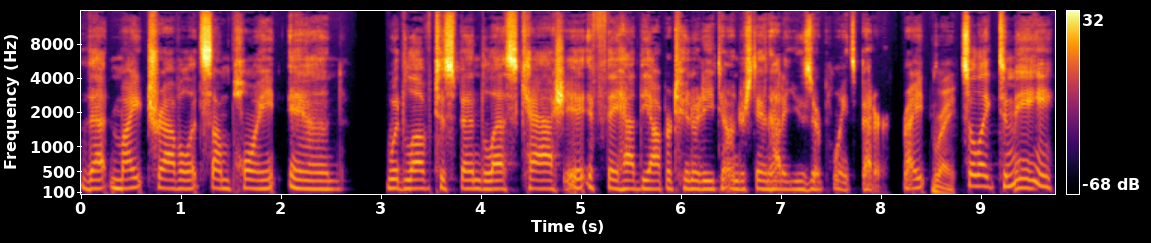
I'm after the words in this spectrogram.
that might travel at some point and would love to spend less cash if they had the opportunity to understand how to use their points better, right? Right. So like to me,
